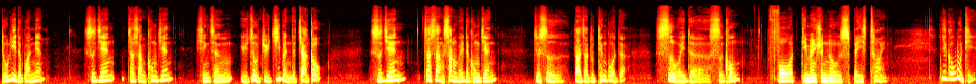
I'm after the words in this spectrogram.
独立的观念，时间加上空间形成宇宙最基本的架构，时间加上三维的空间，就是大家都听过的四维的时空 （four-dimensional space-time）。一个物体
